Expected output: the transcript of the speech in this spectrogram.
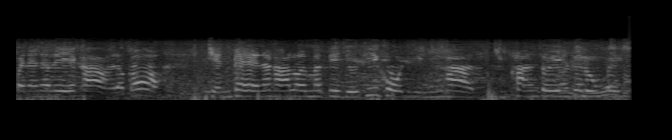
ไปในทะเลค่ะ แล้วก็เห็นแพนะคะลอยมาติดอยู่ที่โขดหินค่ะคลานตัวเองจะลงไปช่วย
